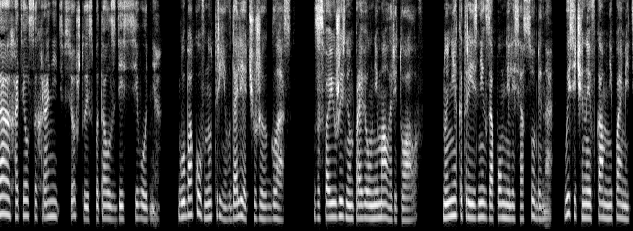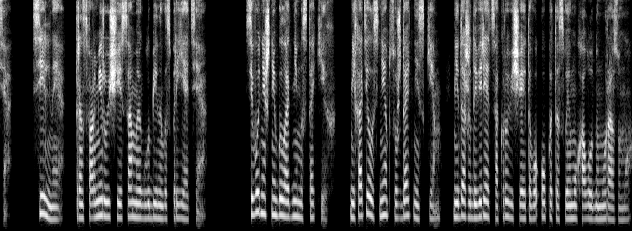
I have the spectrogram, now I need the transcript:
Та хотел сохранить все, что испытал здесь сегодня, глубоко внутри, вдали от чужих глаз. За свою жизнь он провел немало ритуалов, но некоторые из них запомнились особенно, высеченные в камне памяти. Сильные, трансформирующие самые глубины восприятия. Сегодняшний был одним из таких. Не хотелось ни обсуждать ни с кем, ни даже доверять сокровища этого опыта своему холодному разуму.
